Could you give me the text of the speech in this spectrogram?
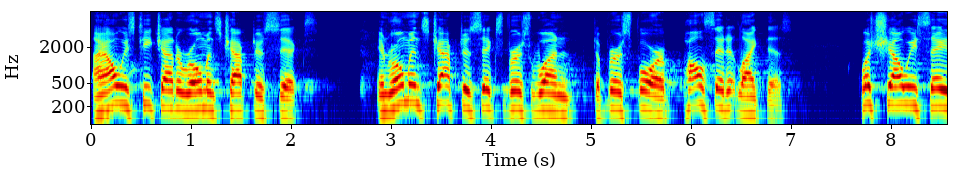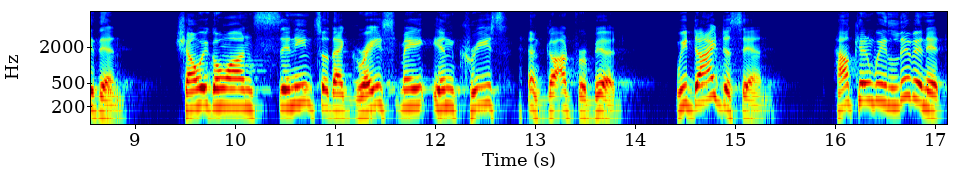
I always teach out of Romans chapter 6. In Romans chapter 6, verse 1 to verse 4, Paul said it like this what shall we say then? Shall we go on sinning so that grace may increase? And God forbid. We died to sin. How can we live in it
